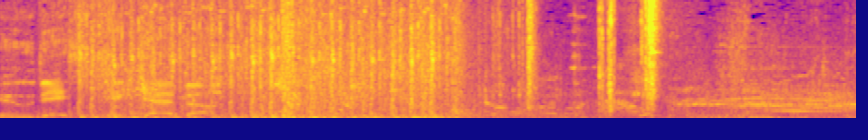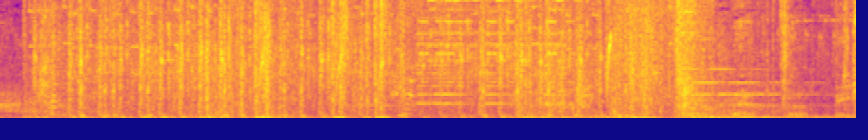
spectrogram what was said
Do this together. Remember me.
